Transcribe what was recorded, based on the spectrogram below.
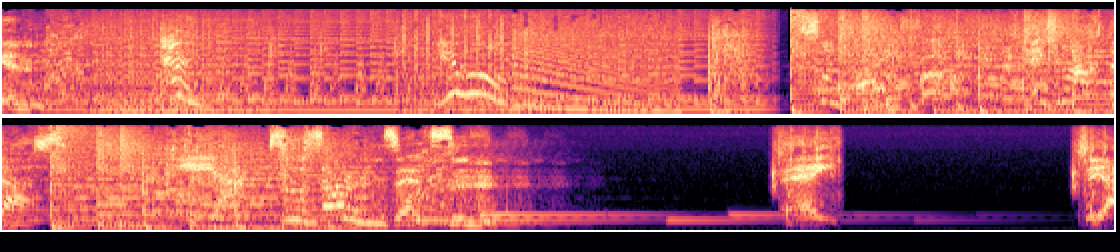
bewegen. Juhu. Zu einfach. Ich mach das. Ja, zusammensetzen. Hey. Tja!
